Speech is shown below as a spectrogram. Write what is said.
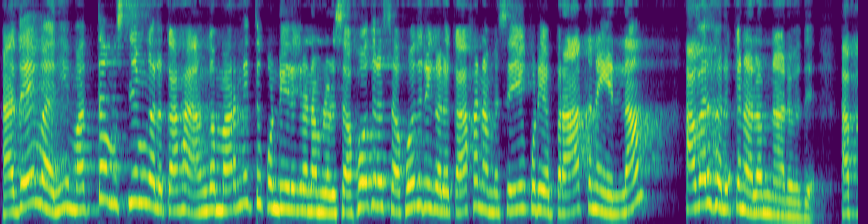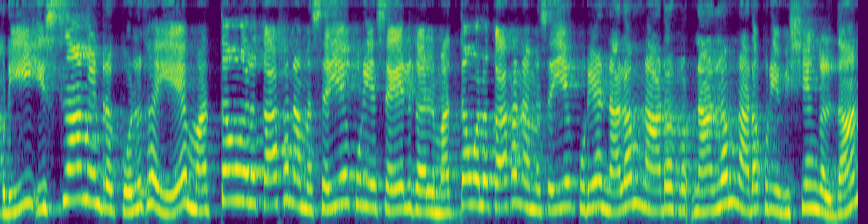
அதே மாதிரி மற்ற முஸ்லிம்களுக்காக அங்கே மரணித்து கொண்டிருக்கிற நம்மளோட சகோதர சகோதரிகளுக்காக நம்ம செய்யக்கூடிய பிரார்த்தனை எல்லாம் அவர்களுக்கு நலம் நாடுவது அப்படி இஸ்லாம் என்ற கொள்கையே மற்றவங்களுக்காக நம்ம செய்யக்கூடிய செயல்கள் மற்றவங்களுக்காக நம்ம செய்யக்கூடிய நலம் நாட நலம் நாடக்கூடிய விஷயங்கள் தான்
